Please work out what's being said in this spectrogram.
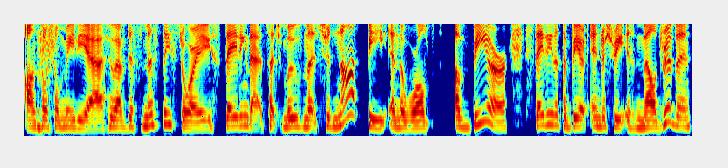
on social media, who have dismissed these stories, stating that such movements should not be in the world of beer, stating that the beer industry is male driven,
